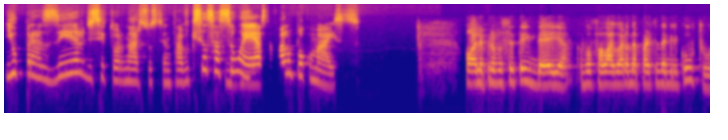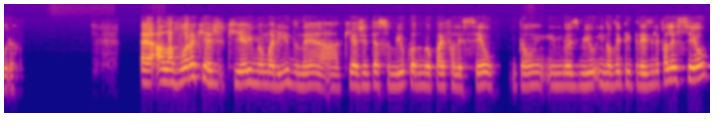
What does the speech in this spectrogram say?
e o prazer de se tornar sustentável. Que sensação é uhum. é essa? Fala um pouco mais. Olha, para você ter ideia, eu vou falar agora da parte da agricultura. É, a lavoura que, a, que eu e meu marido, né, a, que a gente assumiu quando meu pai faleceu, então em 2000, em 93 ele faleceu,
